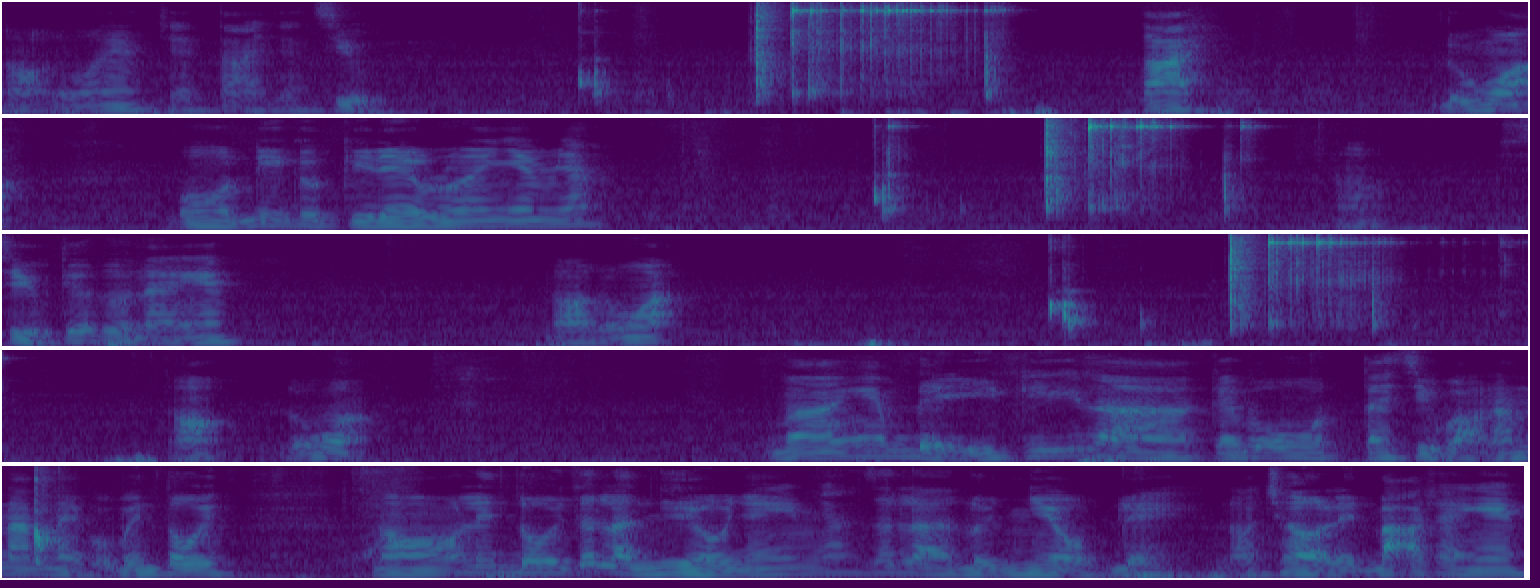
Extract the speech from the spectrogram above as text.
đó, đúng không em? Chén tài, chén xỉu. Tài. Đúng không ạ? Bộ hột đi cực kỳ đều luôn anh em nhé đó, xỉu tiếp rồi này anh em. Đó, đúng không ạ? Đó, đúng không ạ? Và anh em để ý kỹ là cái bộ hột tài xỉu bảo 5 năm này của bên tôi, nó lên đôi rất là nhiều nha anh em nhé rất là đôi nhiều để nó chờ lên bão cho anh em.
